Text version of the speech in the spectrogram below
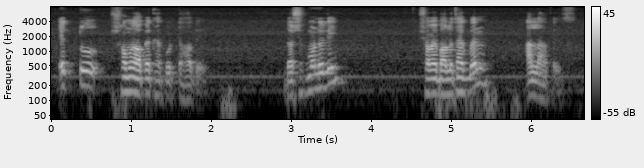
একটু সময় অপেক্ষা করতে হবে। দর্শক মণ্ডলী, সবাই ভালো থাকবেন। আল্লাহ হাফেজ।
